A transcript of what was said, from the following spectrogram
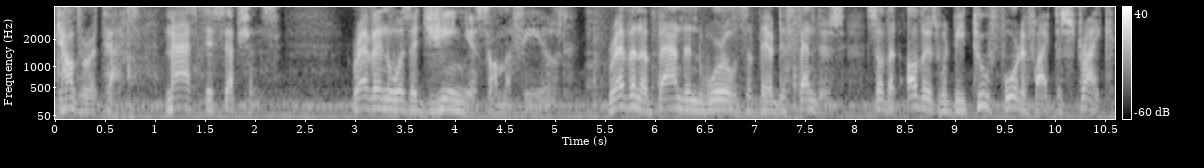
counterattacks, mass deceptions. Revan was a genius on the field. Revan abandoned worlds of their defenders so that others would be too fortified to strike,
